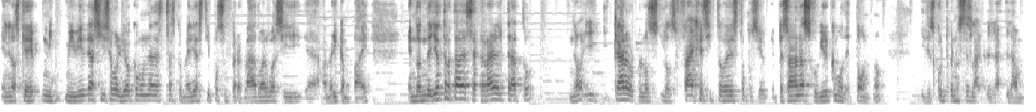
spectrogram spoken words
en los que mi, vida así se volvió como una de estas comedias tipo Superbad o algo así, eh, American Pie, en donde yo trataba de cerrar el trato, ¿no? Y, claro, los, los fajes y todo esto, pues empezaban a subir como de tono, ¿no? y disculpen ustedes la, la, la,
